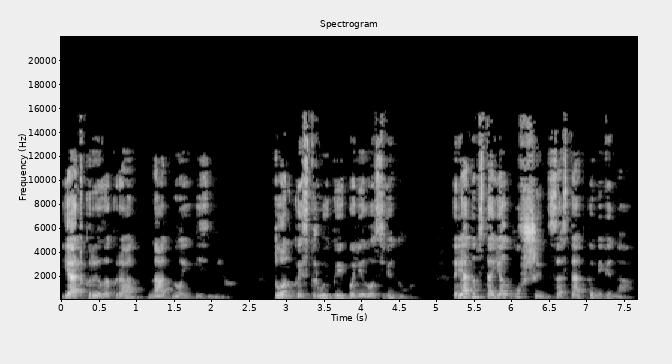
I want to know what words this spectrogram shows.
и открыла кран на одной из них. Тонкой струйкой полилось вино. Рядом стоял кувшин с остатками вина.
